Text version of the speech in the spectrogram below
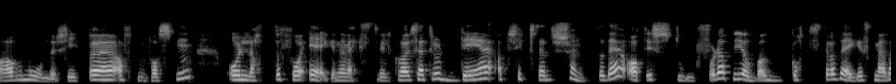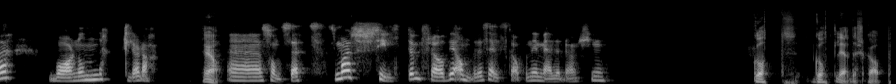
av moderskipet Aftenposten og latt det få egne vekstvilkår. Så jeg tror det at Skipsted skjønte det, og at de sto for det, at de jobba godt strategisk med det, var noen nøkler, da. Ja. Eh, sånn sett. Som har skilt dem fra de andre selskapene i mediebransjen. Godt, godt lederskap.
